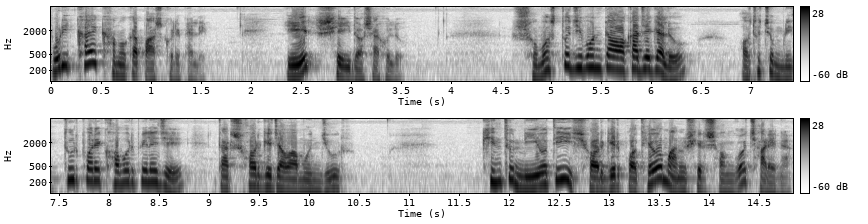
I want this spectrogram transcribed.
পরীক্ষায় খামোকা পাশ করে ফেলে। এর সেই দশা হলো। সমস্ত জীবনটা অকাজে গেল, অথচ মৃত্যুর পরে খবর পেলে যে তার স্বর্গে যাওয়া মঞ্জুর। কিন্তু নিয়তি স্বর্গের পথেও মানুষের সঙ্গ ছাড়ে না।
